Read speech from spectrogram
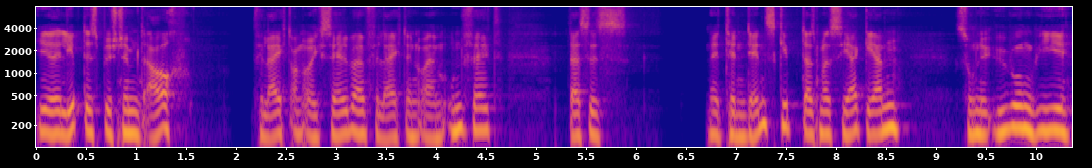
ihr erlebt es bestimmt auch, vielleicht an euch selber, vielleicht in eurem Umfeld, dass es eine Tendenz gibt, dass man sehr gern so eine Übung wie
